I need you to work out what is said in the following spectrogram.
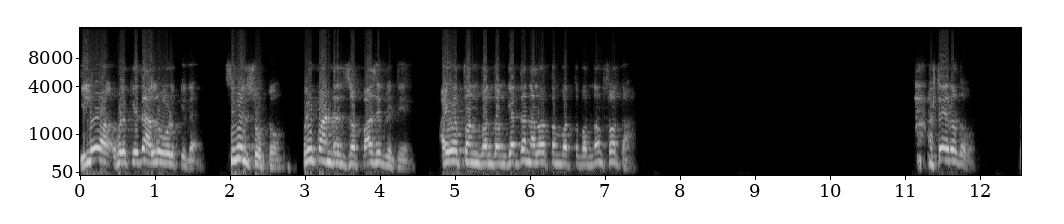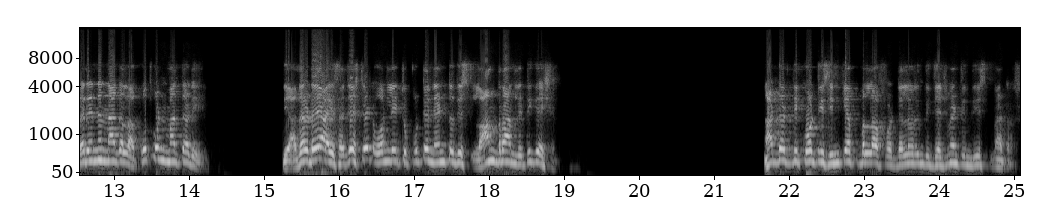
ಇಲ್ಲೂ ಹುಳುಕಿದೆ, ಅಲ್ಲೂ ಹುಳುಕಿದೆ. Civil suit preponderance of possibility ಐವತ್ತೊಂದು ಬಂದವನ್ ಗೆದ್ದ ನಲವತ್ತೊಂಬತ್ತು ಬಂದವನ್ ಸೋತ. ಅಷ್ಟೇ ಇರೋದು. ಬೇರೆ ಇನ್ನೇನಾಗಲ್ಲ ಕೂತ್ಕೊಂಡು ಮಾತಾಡಿ. The other day I suggested only to put an end to this long drawn litigation not that the court is incapable of delivering the judgement in these matters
